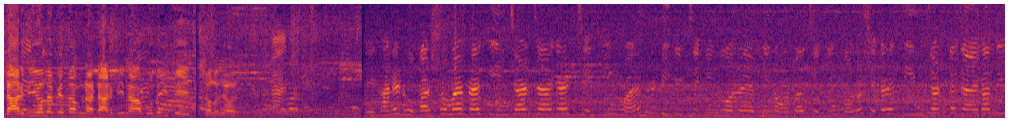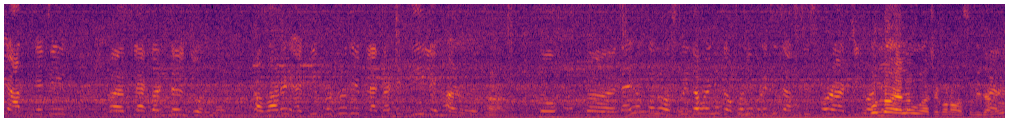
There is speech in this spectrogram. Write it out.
ডার্বি হলে পেতাম না ডার্বি না বলেই পেয়েছি। চলো যাওয়া। এখানে ঢোকার সময় প্রায় তিন চার জায়গায় চেকিং হয় মানে টিকিট চেকিং বলো এমনি নর্মাল চেকিং বলো সেখানে তিন চারটে জায়গাতেই আটকেছে প্ল্যাকার্ডের জন্য। সবার একই প্রশ্ন যে প্ল্যাকার্ডে কী লেখা রয়েছে। হ্যাঁ। তো যাই হোক কোনো অসুবিধা হয়নি। যখনই করেছি জাস্টিস ফর আরজি বলল অ্যালাউ আছে কোনো অসুবিধা নেই।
